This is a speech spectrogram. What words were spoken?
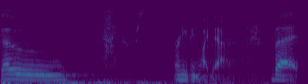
Go Tigers, or anything like that. But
